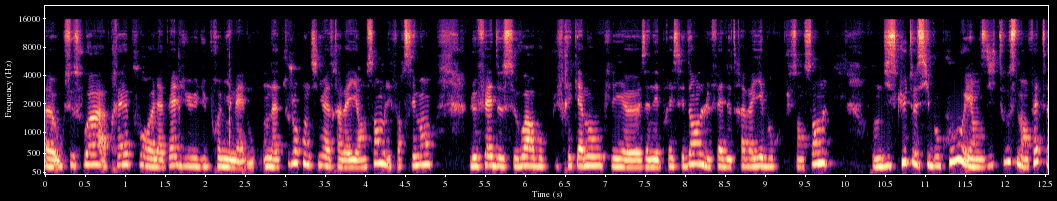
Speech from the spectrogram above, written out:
euh, ou que ce soit après pour l'appel du, 1er mai. Donc, on a toujours continué à travailler ensemble et forcément, le fait de se voir beaucoup plus fréquemment que les années précédentes, le fait de travailler beaucoup plus ensemble, on discute aussi beaucoup et on se dit tous, mais en fait,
